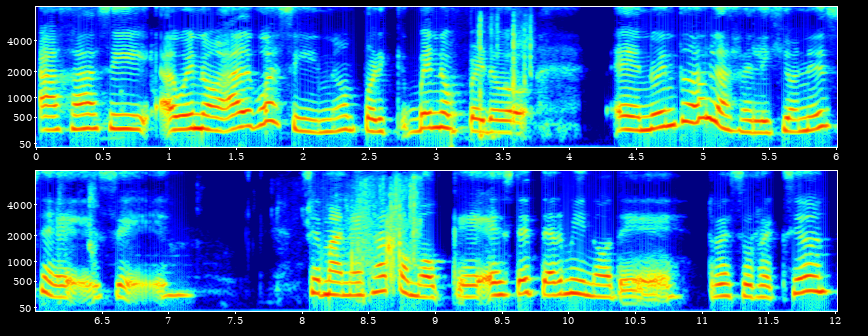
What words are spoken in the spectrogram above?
Ajá, sí, ah, bueno, algo así, ¿no? Porque, bueno, pero eh, no en todas las religiones se, se, maneja como que este término de resurrección.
